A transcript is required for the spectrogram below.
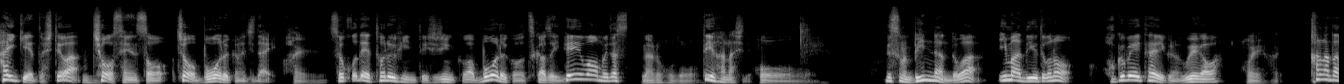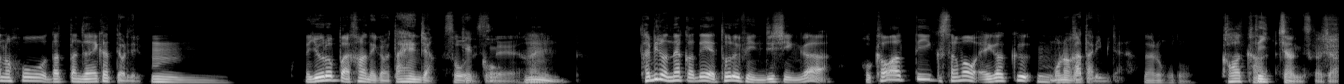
背景としてはうん超戦争、超暴力の時代。はい。そこでトルフィンという主人公は暴力を使わずに平和を目指すなるほどっ。ていう話で。ほう。で、そのビンランドは今でいうとこの北米大陸の上側、はいはい。カナダの方だったんじゃないかって言われてる。うん。ヨーロッパからカナダ行くの大変じゃん。そうですね結構。はいうん旅の中でトルフィン自身がこう変わっていく様を描く物語みたいな。なるほど。変わっていっちゃうんですか、じゃあ。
